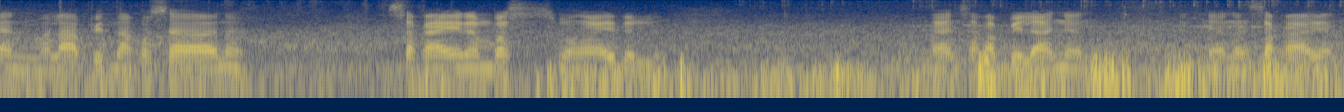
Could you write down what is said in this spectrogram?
Ayan, malapit na ako sa ano, sakayan ng bus mga idol. Ayan, sa kabila niyan. Yan ang sakayan.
